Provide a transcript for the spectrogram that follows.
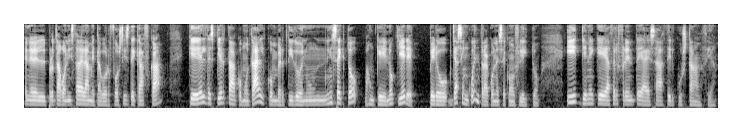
en el protagonista de la metamorfosis de Kafka, que él despierta como tal, convertido en un insecto, aunque no quiere, pero ya se encuentra con ese conflicto y tiene que hacer frente a esa circunstancia.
